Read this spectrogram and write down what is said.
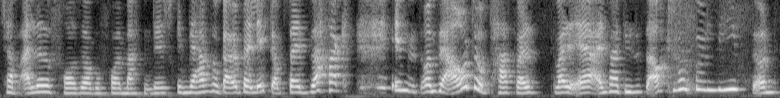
ich habe alle Vorsorgevollmachten geschrieben. Wir haben sogar überlegt, ob sein Sarg in unser Auto passt, weil, es, weil er einfach dieses Auto so liebt. Und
